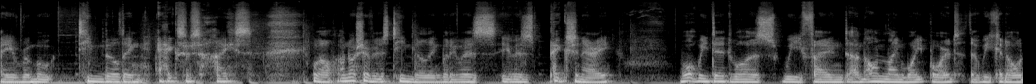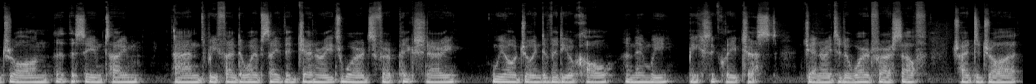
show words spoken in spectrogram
a remote team building exercise. Well, I'm not sure if it was team building, but it was it was Pictionary. What we did was we found an online whiteboard that we could all draw on at the same time, and we found a website that generates words for Pictionary. We all joined a video call, and then we basically just generated a word for ourselves, tried to draw it,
